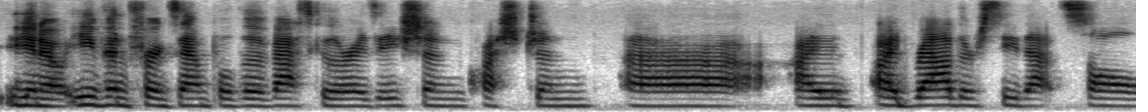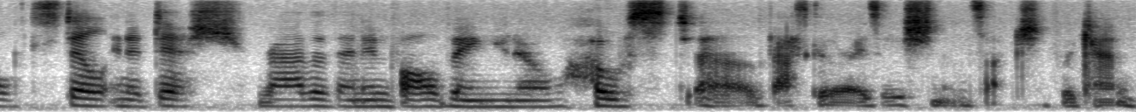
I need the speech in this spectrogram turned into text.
you know, even for example, the vascularization question, uh, I I'd rather see that solved still in a dish rather than involving you know host uh, vascularization and such if we can.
